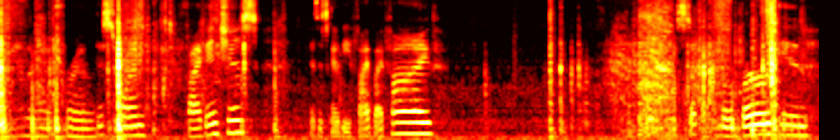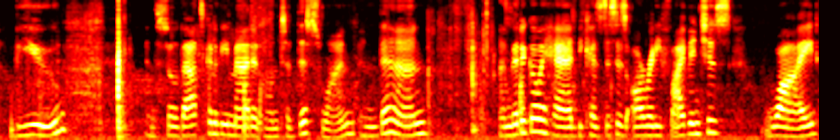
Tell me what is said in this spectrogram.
And I'm trim this one to five inches because it's going to be five by five. I still got a little bird in view. And so that's going to be matted onto this one. And then I'm going to go ahead because this is already five inches wide.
